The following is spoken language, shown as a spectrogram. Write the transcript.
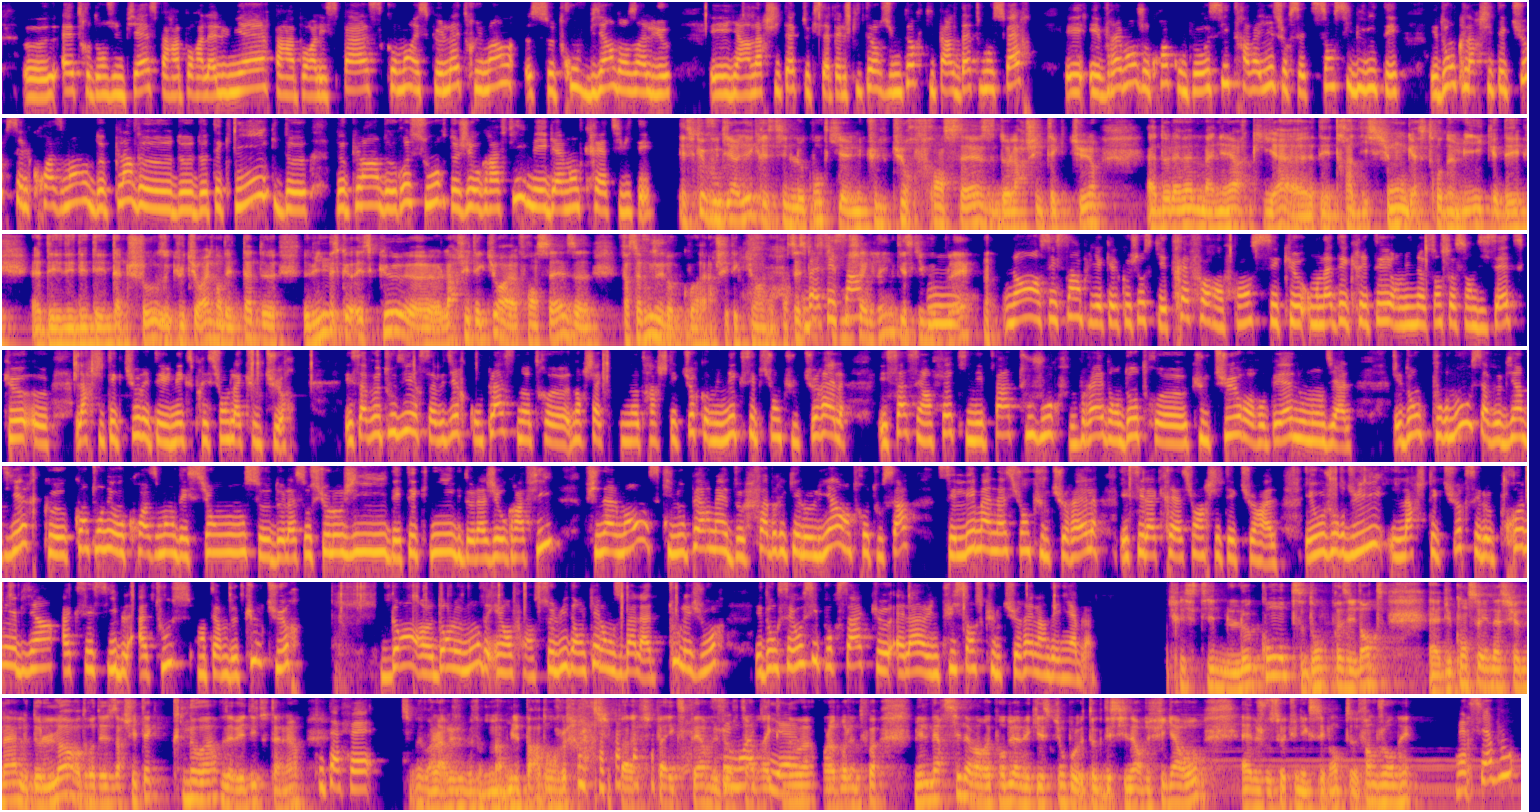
être dans une pièce par rapport à la lumière, par rapport à l'espace, comment est-ce que l'être humain se trouve bien dans un lieu? Et il y a un architecte qui s'appelle Peter Zumthor qui parle d'atmosphère et, vraiment, je crois qu'on peut aussi travailler sur cette sensibilité. Et donc, l'architecture, c'est le croisement de plein de, de, de techniques, de, de plein de ressources, de géographie, mais également de créativité. Est-ce que vous diriez, Christine Lecomte, qu'il y a une culture française de l'architecture euh, de la même manière qu'il y a euh, des traditions gastronomiques, des, euh, des, des, des, tas de choses culturelles dans des tas de, de milieux? Est-ce que, est-ce que l'architecture française, enfin, ça vous évoque quoi, l'architecture française? Bah, Qu'est-ce qui vous chagrine? Qu'est-ce qui vous mm. plaît? Non, c'est simple. Il y a quelque chose qui est très fort en France, c'est que on a décrété en 1977 que l'architecture était une expression de la culture. Et ça veut tout dire. Ça veut dire qu'on place notre, notre, architecture comme une exception culturelle. Et ça, c'est un fait qui n'est pas toujours vrai dans d'autres euh, cultures européennes ou mondiales. Et donc, pour nous, ça veut bien dire que quand on est au croisement des sciences, de la sociologie, des techniques, de la géographie, finalement, ce qui nous permet de fabriquer le lien entre tout ça, c'est l'émanation culturelle et c'est la création architecturale. Et aujourd'hui, l'architecture, c'est le premier bien accessible à tous en termes de culture dans, euh, dans le monde et en France, celui dans lequel on se balade tous les jours. Et donc, c'est aussi pour ça qu'elle a une puissance culturelle indéniable. Christine Lecomte, donc présidente euh, du Conseil national de l'Ordre des architectes CNOA, vous avez dit tout à l'heure. Tout à fait. Voilà, je, mille pardons, je ne suis, pas, suis pas expert, mais je retiendrai Noah pour la prochaine fois. Mille merci d'avoir répondu à mes questions pour le talk dessineur du Figaro. Eh, je vous souhaite une excellente fin de journée. Merci à vous.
